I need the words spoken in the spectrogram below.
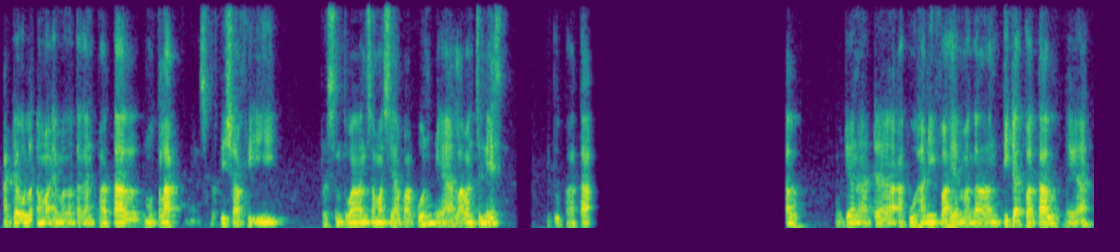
ada ulama yang mengatakan batal mutlak seperti Syafi'i bersentuhan sama siapa pun ya lawan jenis itu batal Kemudian ada Abu Hanifah yang mengatakan tidak batal ya,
